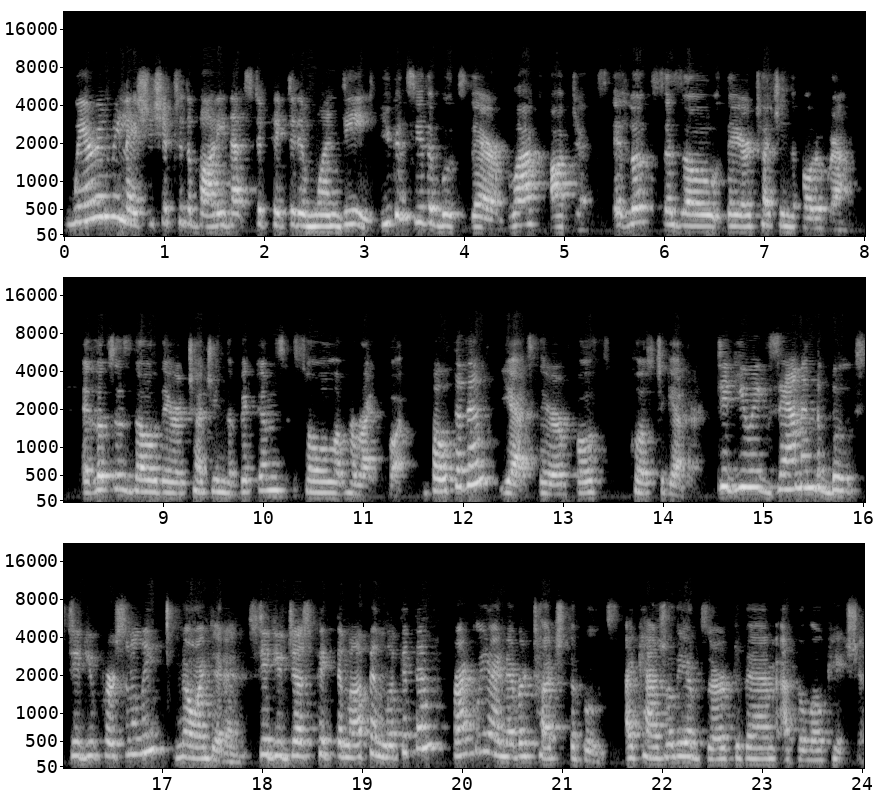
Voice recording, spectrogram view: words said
Where in relationship to the body that's depicted in 1D? You can see the boots there, black objects. It looks as though they are touching the photograph. It looks as though they are touching the victim's sole of her right foot. Both of them? Yes, they are both close together. Did you examine the boots? Did you personally? No, I didn't. Did you just pick them up and look at them? Frankly, I never touched the boots. I casually observed them at the location.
